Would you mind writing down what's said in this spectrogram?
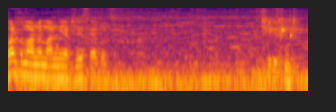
वर्तमान में माननीय अखिलेश यादव जी। ठीक है थैंक यू।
